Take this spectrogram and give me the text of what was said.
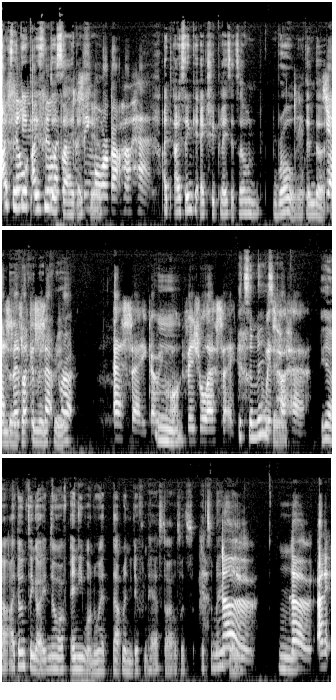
I, I, think feel it I isn't feel a I'd like side see issue. more about her hair. I, I think it actually plays its own role in the Yes, in the there's like a separate essay going Mm. on, visual essay It's amazing. with her hair. Yeah, I don't think I know of anyone who had that many different hairstyles. It's it's amazing. No, Mm. no, and it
